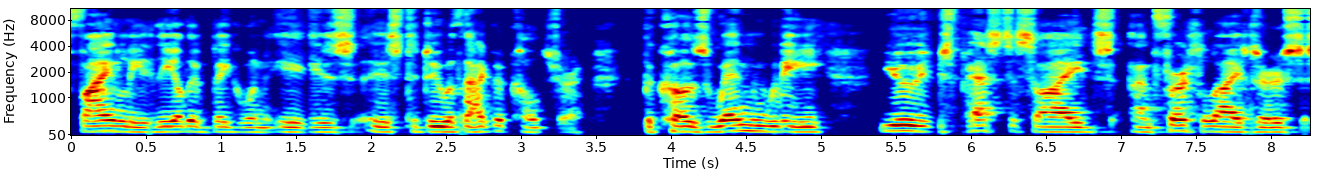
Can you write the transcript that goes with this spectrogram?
finally, the other big one is is to do with agriculture, because when we use pesticides and fertilizers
